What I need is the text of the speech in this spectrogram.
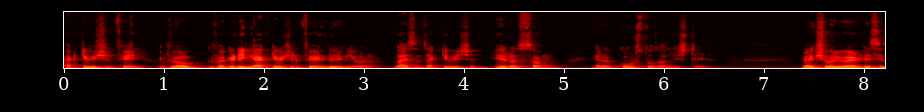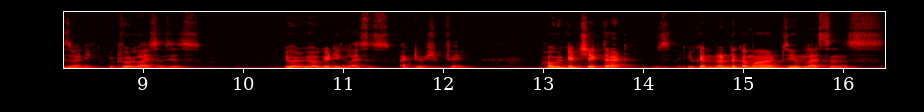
Activation fail. If you're if you're getting activation fail during your license activation, here are some error codes. Those are listed. Make sure your LDS is running. If your license is you're you're getting license activation fail. How you can check that? you can run the command zm license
